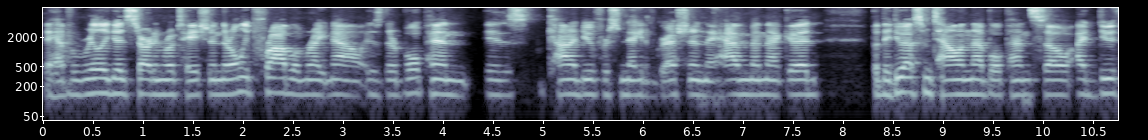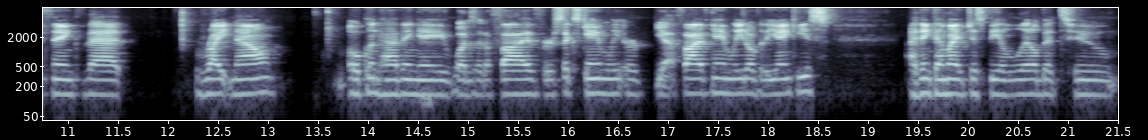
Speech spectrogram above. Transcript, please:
They have a really good starting rotation. Their only problem right now is their bullpen is kind of due for some negative regression. They haven't been that good, but they do have some talent in that bullpen. So I do think that right now, Oakland having a what is it, a five or six game lead, or yeah, five game lead over the Yankees. I think that might just be a little bit too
